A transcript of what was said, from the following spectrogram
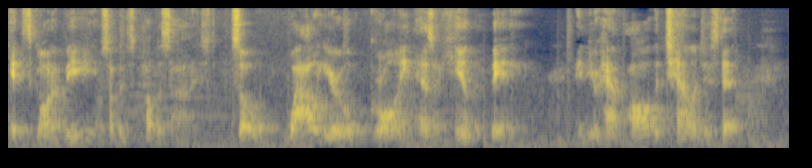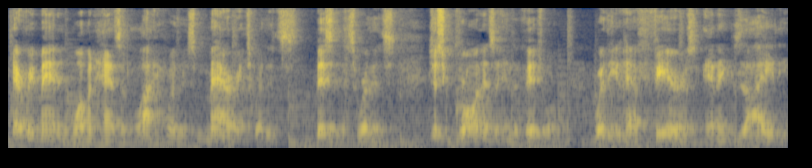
it's going to be something that's publicized. So while you're growing as a human being, and you have all the challenges that every man and woman has in life, whether it's marriage, whether it's business, whether it's just growing as an individual, whether you have fears and anxiety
